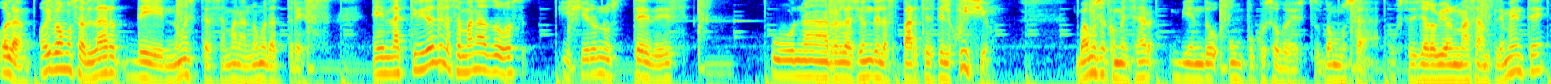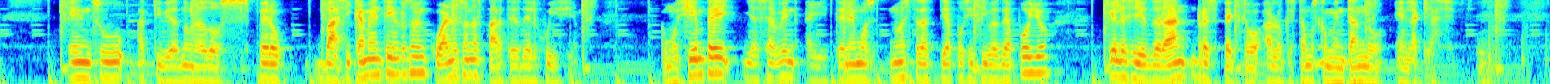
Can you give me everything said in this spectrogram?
Hola, hoy vamos a hablar de nuestra semana número 3. En la actividad de la semana 2 hicieron ustedes una relación de las partes del juicio. Vamos a comenzar viendo un poco sobre esto. Vamos a, ustedes ya lo vieron más ampliamente en su actividad número 2, pero básicamente en resumen, ¿cuáles son las partes del juicio? Como siempre, ya saben, ahí tenemos nuestras diapositivas de apoyo que les ayudarán respecto a lo que estamos comentando en la clase.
